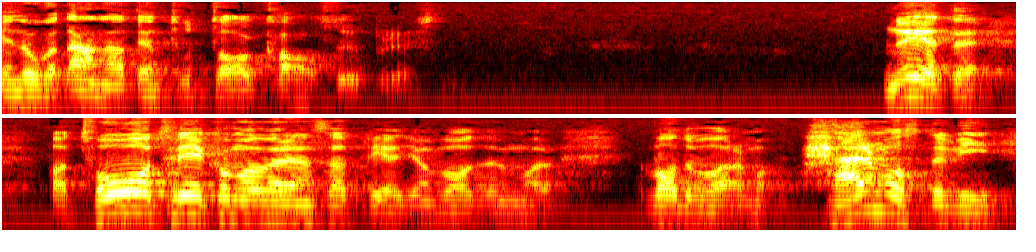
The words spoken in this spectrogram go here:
med något annat än total kaos och upplösning. Nu heter det att två, och tre kommer överens att bedja om vad det var. Vad det var. Här måste vi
